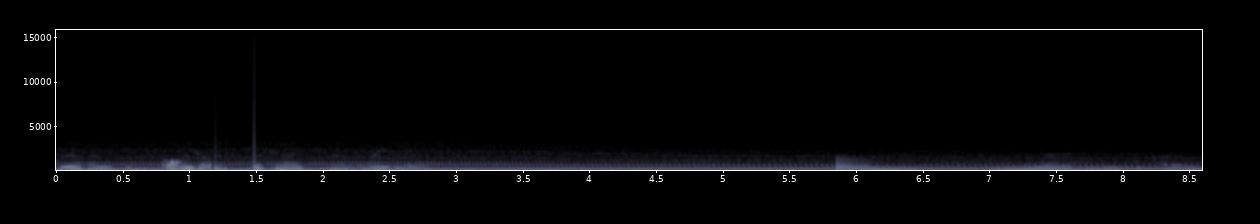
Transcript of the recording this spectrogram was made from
Where's everything? Oh, he's look at his radio. Um because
